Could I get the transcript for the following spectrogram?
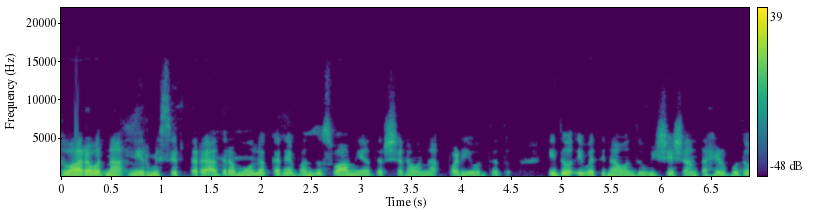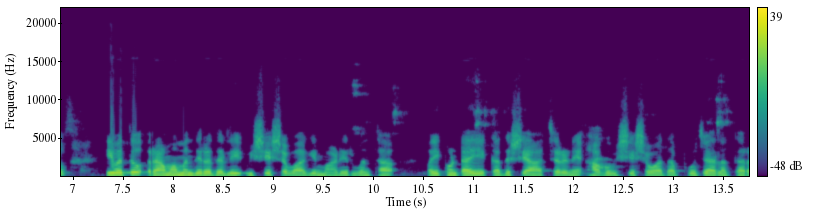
ದ್ವಾರವನ್ನ ನಿರ್ಮಿಸಿರ್ತಾರೆ. ಅದರ ಮೂಲಕನೇ ಬಂದು ಸ್ವಾಮಿಯ ದರ್ಶನವನ್ನ ಪಡೆಯುವಂಥದ್ದು. ಇದು ಇವತ್ತಿನ ಒಂದು ವಿಶೇಷ ಅಂತ ಹೇಳ್ಬೋದು. ಇವತ್ತು ರಾಮ ಮಂದಿರದಲ್ಲಿ ವಿಶೇಷವಾಗಿ ಮಾಡಿರುವಂತಹ ವೈಕುಂಠ ಏಕಾದಶಿ ಆಚರಣೆ ಹಾಗೂ ವಿಶೇಷವಾದ ಪೂಜಾ ಅಲಂಕಾರ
